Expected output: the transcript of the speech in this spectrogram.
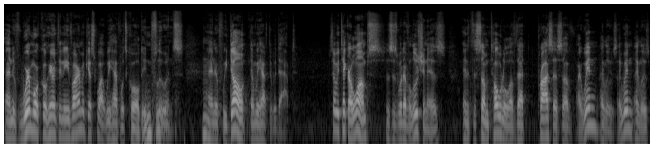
And if we're more coherent than the environment, guess what? We have what's called influence. Hmm. And if we don't, then we have to adapt. So we take our lumps, this is what evolution is, and it's the sum total of that process of I win, I lose, I win, I lose,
